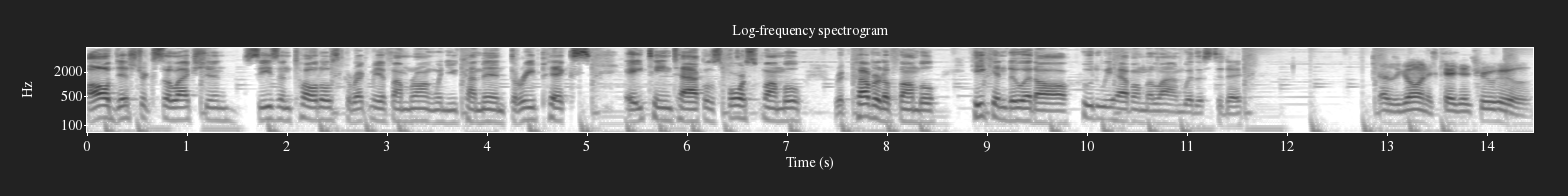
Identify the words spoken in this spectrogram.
all district selection, season totals. Correct me if I'm wrong when you come in three picks, 18 tackles, forced fumble, recovered a fumble. He can do it all. Who do we have on the line with us today? How's it going? It's KJ Truehill.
